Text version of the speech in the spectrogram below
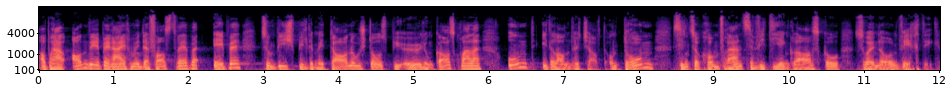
aber auch andere Bereiche müssen erfasst werden, eben zum Beispiel der Methanausstoß bei Öl- und Gasquellen und in der Landwirtschaft. Und darum sind sind so Konferenzen wie die in Glasgow so enorm wichtig.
